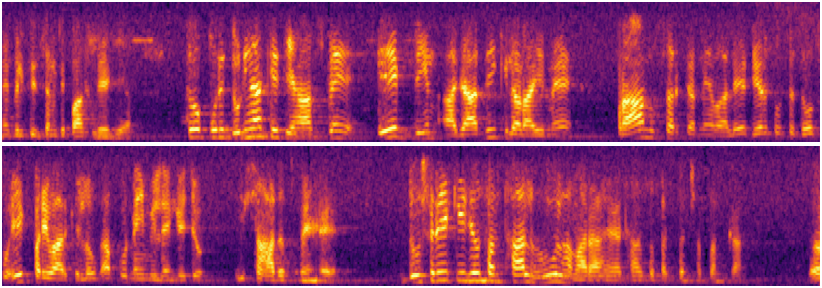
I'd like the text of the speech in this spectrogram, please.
ने बिल्किसन के पास ले गया। तो पूरी दुनिया के इतिहास में एक दिन आज़ादी की लड़ाई में प्राण उत्सर्ग करने वाले डेढ़ सौ से दो सौ एक परिवार के लोग आपको नहीं मिलेंगे जो इस शहादत में है। दूसरे की जो संथाल हुल हमारा है अठारह सौ पचपन छप्पन का अ,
